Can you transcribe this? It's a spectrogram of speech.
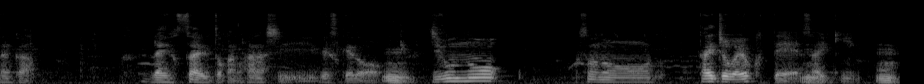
なんかライフスタイルとかの話ですけど、うん。自分のその体調が良くて最近、うん。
